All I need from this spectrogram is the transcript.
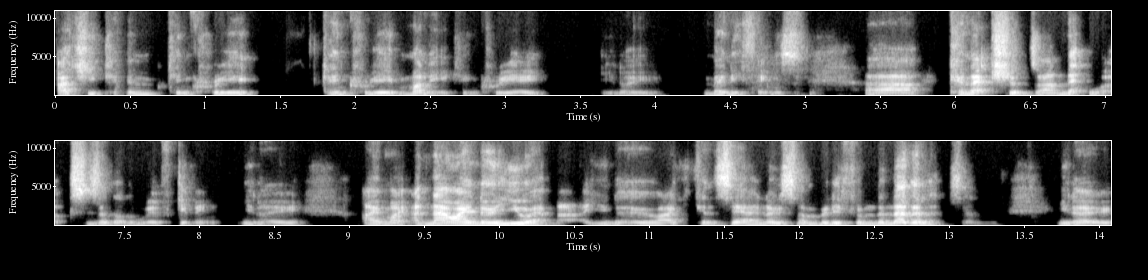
actually can can create can create money can create you know many things. Uh connections our networks is another way of giving you know. I might and now i know you emma you know i can say i know somebody from the netherlands and you know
